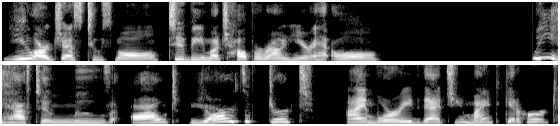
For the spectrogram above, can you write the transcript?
you are just too small to be much help around here at all. We have to move out yards of dirt. I'm worried that you might get hurt.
